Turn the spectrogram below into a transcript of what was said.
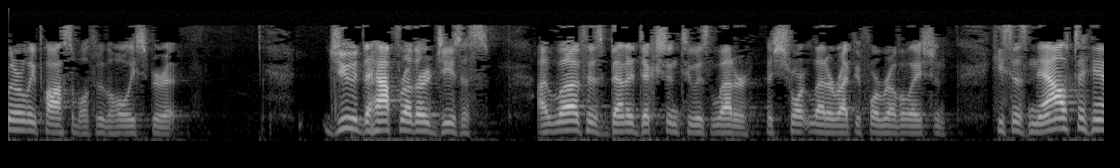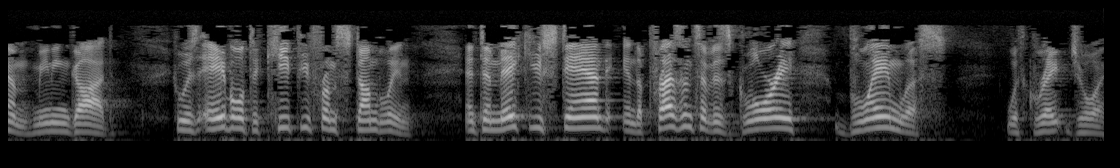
clearly possible through the Holy Spirit. Jude, the half brother of Jesus, I love his benediction to his letter, his short letter right before Revelation. He says, Now to him, meaning God, who is able to keep you from stumbling and to make you stand in the presence of his glory blameless with great joy.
